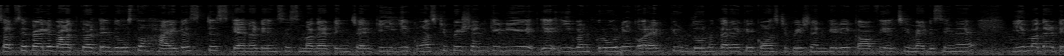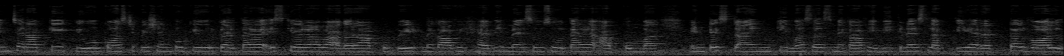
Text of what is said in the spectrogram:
सबसे पहले बात करते हैं दोस्तों हाइडस्टिस कैनाडेंसिस मदर टिंचर की। ये कॉन्स्टिपेशन के लिए या इवन क्रोनिक और एक्यूट दोनों तरह के कॉन्स्टिपेशन के लिए काफ़ी अच्छी मेडिसिन है। ये मदर टिंचर आपके वो कॉन्स्टिपेशन को क्योर करता है। इसके अलावा अगर आपको पेट में काफ़ी हैवी महसूस होता है, आपको इंटेस्टाइन की मसल्स में काफ़ी वीकनेस लगती है रेक्टल वॉल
